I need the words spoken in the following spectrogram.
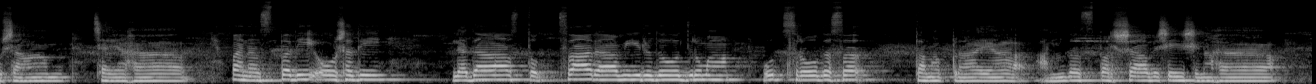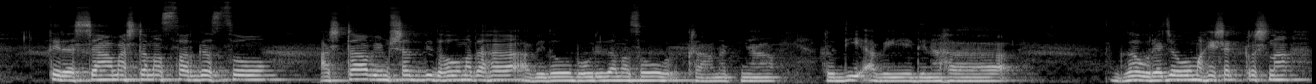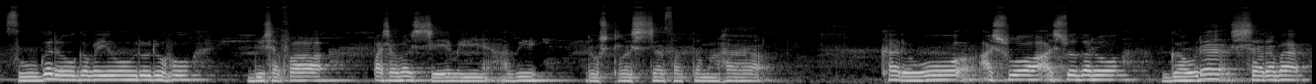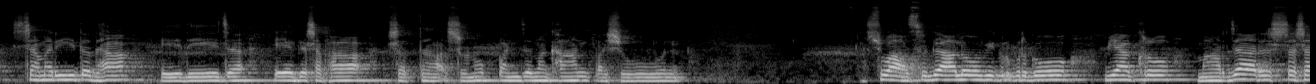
क्षयः ചയ വനസ്പതി ഓഷധി ലതാസ്ത്വത്സാരാവീരുദോ ദ്രുമ ഉത്സ്രോതസ തമപ്രായ അന്തസ്പർശാവിശേഷിണ. തിരശ്ചാമഷ്ടമസർഗസ്സോ അഷ്ടാവിംശദ്വിധോ മത അവിധോ ഭൂരിതമസോ ഘ്രാണജ്ഞ ഹൃദി അവേദിന ഗൗരജോ മഹിഷകൃഷ്ണ സൂകരോഗവയോരുരുഹു ദ്വിഷഫ പശവശ്യേമേ അവിരുഷ്ട്രശ്ച സത്തമ ഖരോ അശ്വോ അശ്വതരോ ഗൗരശരവ ശമരീ തഥാ ഏതേ ച ഏകശഫാ ഷത്ത ശൃണു പഞ്ചനഖാൻ പശൂൻ. ശ്വാസൃഗാലോ വിവൃഗോ വ്യാഘ്രോ മാർജാരശശ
